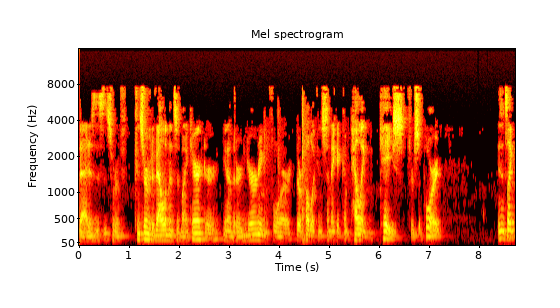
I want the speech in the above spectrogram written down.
that is this sort of conservative elements of my character, you know, that are yearning for the Republicans to make a compelling case for support. Is it's like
